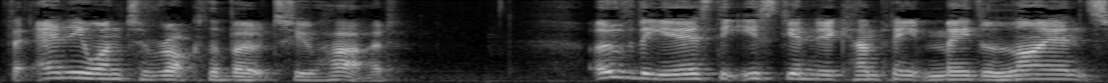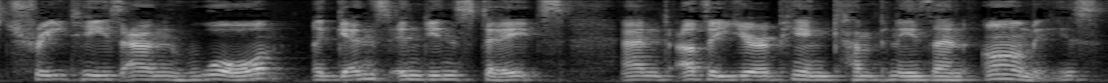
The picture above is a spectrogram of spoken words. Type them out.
for anyone to rock the boat too hard. Over the years, the East India Company made alliance, treaties, and war against Indian states and other European companies and armies,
